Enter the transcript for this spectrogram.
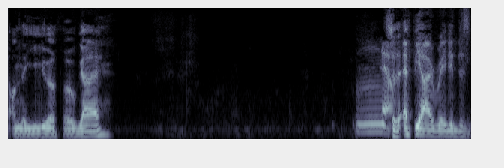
on the UFO guy? No. So the FBI raided this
